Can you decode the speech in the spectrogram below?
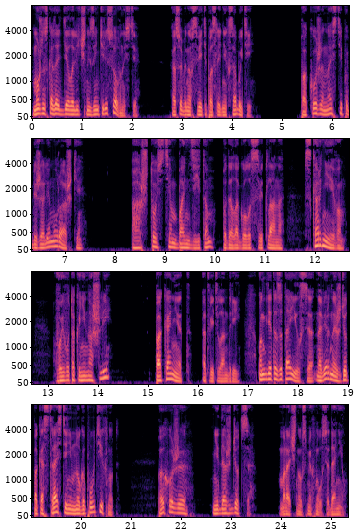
можно сказать, дело личной заинтересованности, особенно в свете последних событий. По коже Насти побежали мурашки. «А что с тем бандитом?» — подала голос Светлана. «С Корнеевым. Вы его так и не нашли?» «Пока нет», — ответил Андрей. «Он где-то затаился. Наверное, ждет, пока страсти немного поутихнут». «Похоже, не дождется», — мрачно усмехнулся Данил.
